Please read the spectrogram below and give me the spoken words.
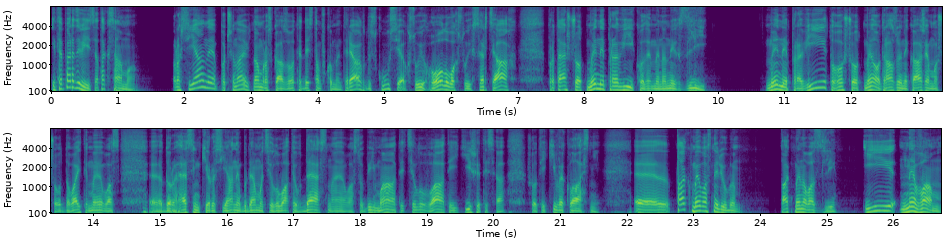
І тепер дивіться, так само. Росіяни починають нам розказувати десь там в коментарях, в дискусіях, в своїх головах, в своїх серцях про те, що от ми не праві, коли ми на них злі. Ми не праві, того, що от ми одразу не кажемо, що от давайте ми вас, е, дорогесенькі росіяни, будемо цілувати в десна, вас обіймати, цілувати і тішитися, що от які ви класні. Е, так, ми вас не любимо. Так, ми на вас злі. І не вам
